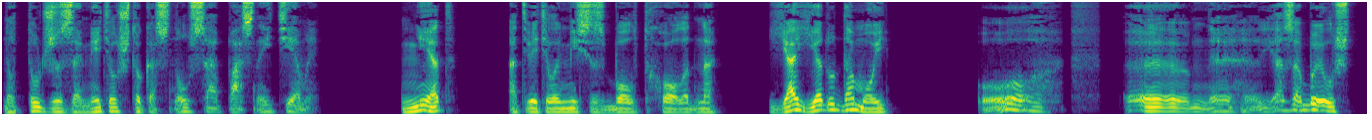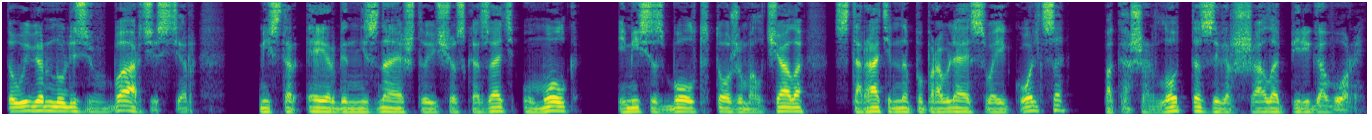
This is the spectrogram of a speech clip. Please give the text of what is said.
но тут же заметил, что коснулся опасной темы. «Нет», — ответила миссис Болт холодно, — «я еду домой». «О, э, э, я забыл, что вы вернулись в Барчестер». Мистер Эйрбин, не зная, что еще сказать, умолк, и миссис Болт тоже молчала, старательно поправляя свои кольца, пока Шарлотта завершала переговоры.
